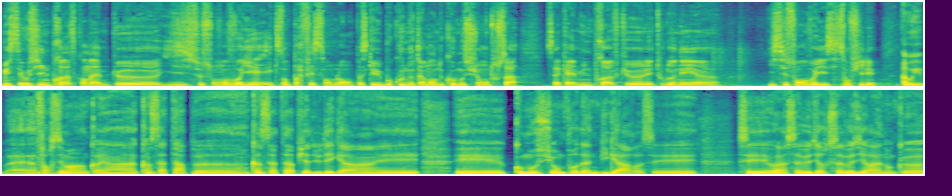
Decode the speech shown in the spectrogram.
Mais c'est aussi une preuve quand même qu'ils se sont envoyés et qu'ils n'ont pas fait semblant. Parce qu'il y a eu beaucoup notamment de commotion, tout ça. C'est quand même une preuve que les Toulonnais ils se sont envoyés, ils se sont filés. Ah oui, bah forcément, hein, quand, quand, ça tape, euh, quand ça tape, il y a du dégât. Hein, et, et, commotion pour Dan Bigard, c'est c'est voilà, ça veut dire ce que ça veut dire. Hein, donc, euh,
